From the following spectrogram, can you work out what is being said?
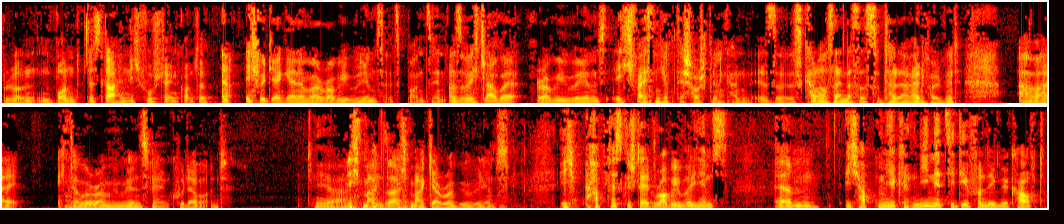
blonden Bond bis dahin nicht vorstellen konnte. Ja, ich würde ja gerne mal Robbie Williams als Bond sehen. Also ich glaube, Robbie Williams, ich weiß nicht, ob der Schauspieler kann. Also es kann auch sein, dass das total der Reinfall wird. Aber ich glaube, Robbie Williams wäre ein cooler Bond. Ja, Ich mag, ich mag ja Robbie Williams. Ich habe festgestellt, Robbie Williams, ähm, ich habe mir nie eine CD von dem gekauft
